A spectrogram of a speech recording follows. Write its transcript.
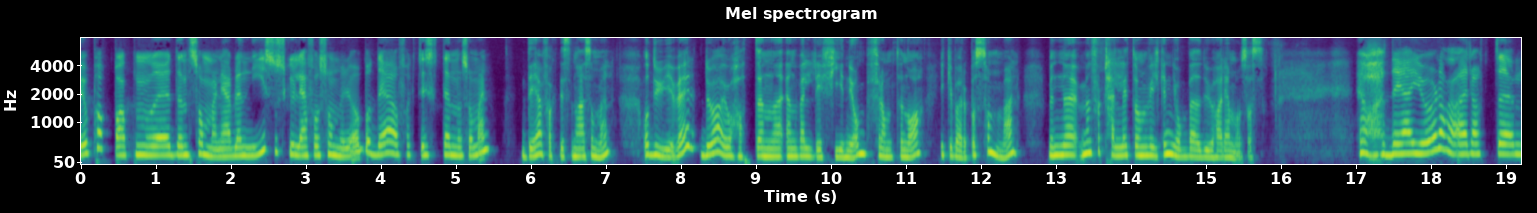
jo pappa at den sommeren jeg ble ni, så skulle jeg få sommerjobb, og det er jo faktisk denne sommeren. Det er faktisk denne sommeren. Og du, Iver, du har jo hatt en, en veldig fin jobb fram til nå. Ikke bare på sommeren. Men, eh, men fortell litt om hvilken jobb du har hjemme hos oss. Ja, det jeg gjør da, er at um,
